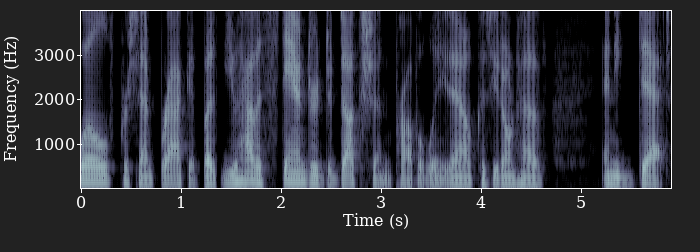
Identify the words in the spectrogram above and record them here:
12% bracket, but you have a standard deduction probably now because you don't have any debt.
